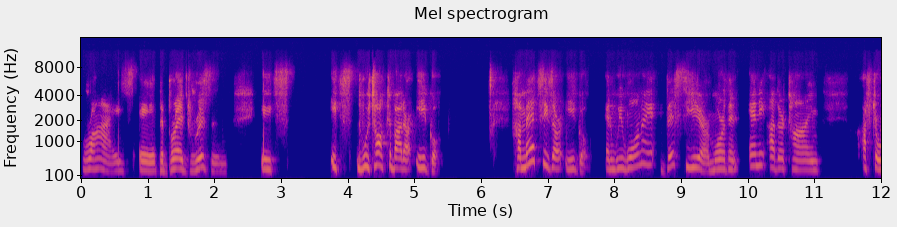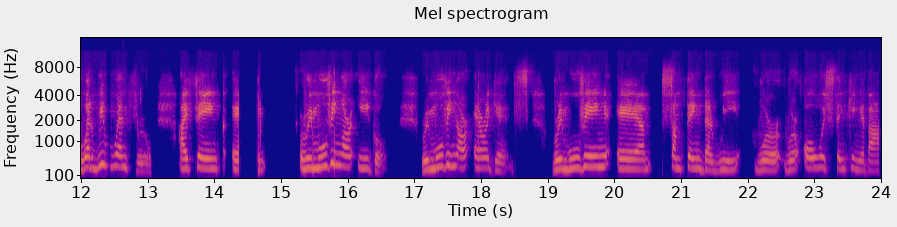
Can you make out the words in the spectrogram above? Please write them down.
rise, uh, the bread risen, it's, it's, we talked about our ego. Hametz is our ego. And we want to, this year, more than any other time, after what we went through, I think um, removing our ego, removing our arrogance, removing um, something that we were, were always thinking about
